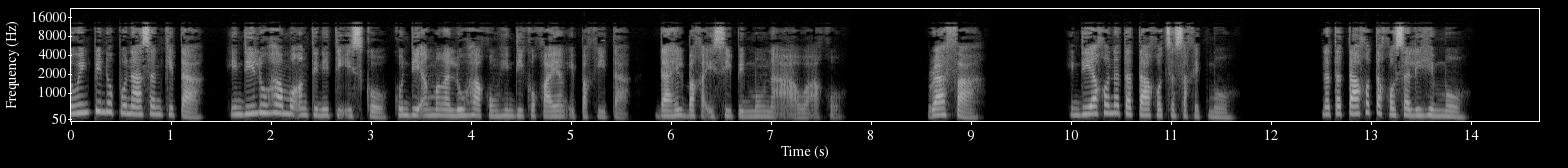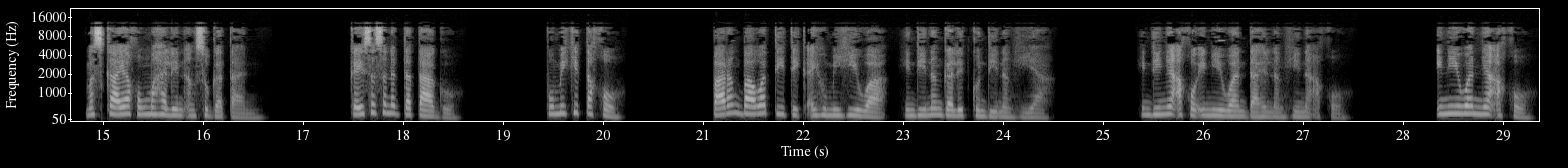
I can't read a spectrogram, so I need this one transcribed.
Tuwing pinupunasan kita, hindi luha mo ang tinitiis ko, kundi ang mga luha kong hindi ko kayang ipakita, dahil baka isipin mong naaawa ako. Rafa, hindi ako natatakot sa sakit mo. Natatakot ako sa lihim mo. Mas kaya kong mahalin ang sugatan. Kaysa sa nagtatago. Pumikit ako. Parang bawat titik ay humihiwa, hindi ng galit kundi ng hiya. Hindi niya ako iniwan dahil nang hina ako. Iniwan niya ako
